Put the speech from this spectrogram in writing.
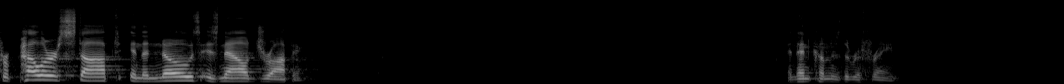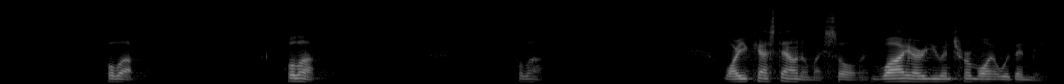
propeller stopped, and the nose is now dropping. And then comes the refrain Pull up, pull up, pull up. Why are you cast down, O my soul? And why are you in turmoil within me?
